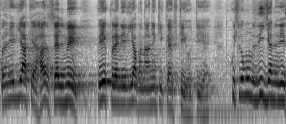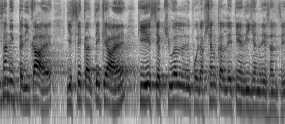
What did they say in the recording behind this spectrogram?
प्लेनेरिया के हर सेल में एक प्लेनेरिया बनाने की कैपेसिटी होती है। तो कुछ लोगों में रीजनरेशन एक तरीका है, जिससे करते क्या है कि ये सेक्सुअल रिप्रोडक्शन कर लेते हैं रीजनरेशन से।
